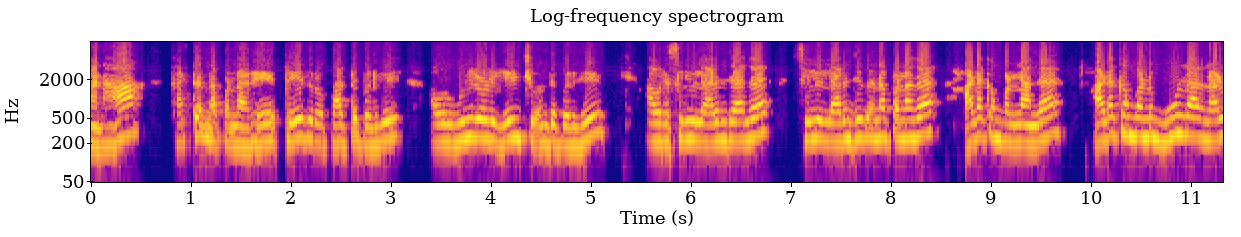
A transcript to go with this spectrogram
ஆனால் கர்த்தர் என்ன பண்ணாரு? பேதுரை பார்த்த பிறகு அவர் உயிரோடு எழுச்சி வந்த பிறகு அவரை சிலுவில் அரைஞ்சாங்க. சிலுவில் அரைஞ்சது என்ன பண்ணாங்க? அடக்கம் பண்ணாங்க. அடக்கம் பண்ணி மூன்றாவது நாள்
